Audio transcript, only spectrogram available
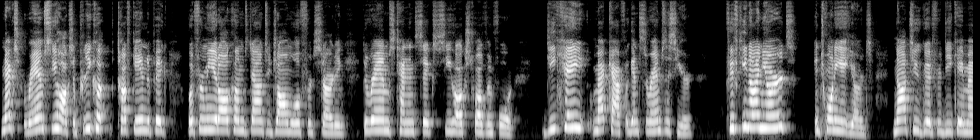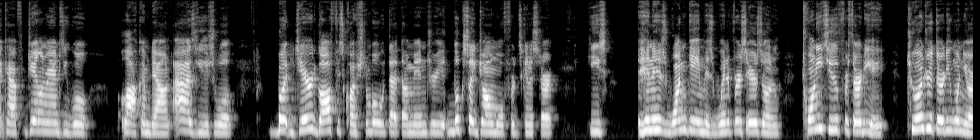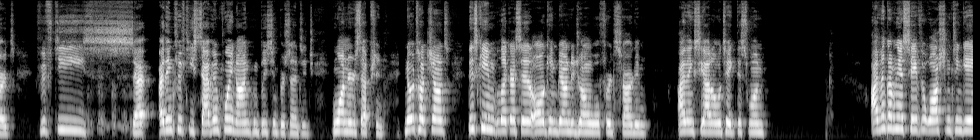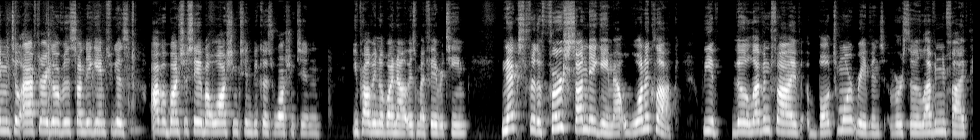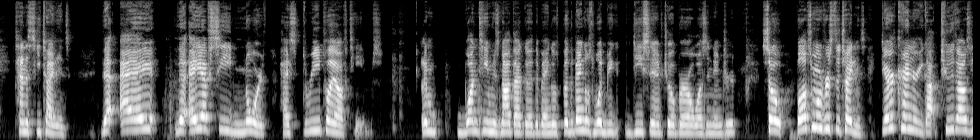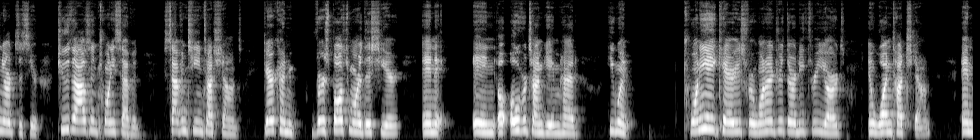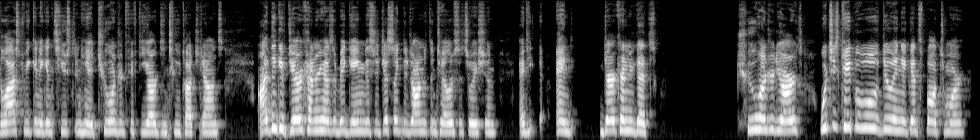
Next, Rams Seahawks, a pretty cu- tough game to pick, but for me, it all comes down to John Wolford starting. The Rams 10 and 6, Seahawks 12 and 4. DK Metcalf against the Rams this year, 59 yards and 28 yards. Not too good for DK Metcalf. Jalen Ramsey will lock him down as usual. But Jared Goff is questionable with that thumb injury. It looks like John Wolford's going to start. He's in his one game, his win versus Arizona, 22 for 38, 231 yards, 50 I think 57.9 completion percentage, one interception, no touchdowns. This game, like I said, all came down to John Wolford starting. I think Seattle will take this one. I think I'm going to save the Washington game until after I go over the Sunday games because I have a bunch to say about Washington because Washington, you probably know by now, is my favorite team. Next, for the first Sunday game at 1 o'clock, we have the 11 5 Baltimore Ravens versus the 11 5 Tennessee Titans. The A the AFC North has three playoff teams. And one team is not that good, the Bengals, but the Bengals would be decent if Joe Burrow wasn't injured. So, Baltimore versus the Titans. Derrick Henry got 2,000 yards this year, 2,027, 17 touchdowns. Derrick Henry versus Baltimore this year, and in overtime game had he went 28 carries for 133 yards and one touchdown. And last weekend against Houston, he had 250 yards and two touchdowns. I think if Derrick Henry has a big game, this is just like the Jonathan Taylor situation, and he, and Derrick Henry gets 200 yards, which he's capable of doing against Baltimore.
